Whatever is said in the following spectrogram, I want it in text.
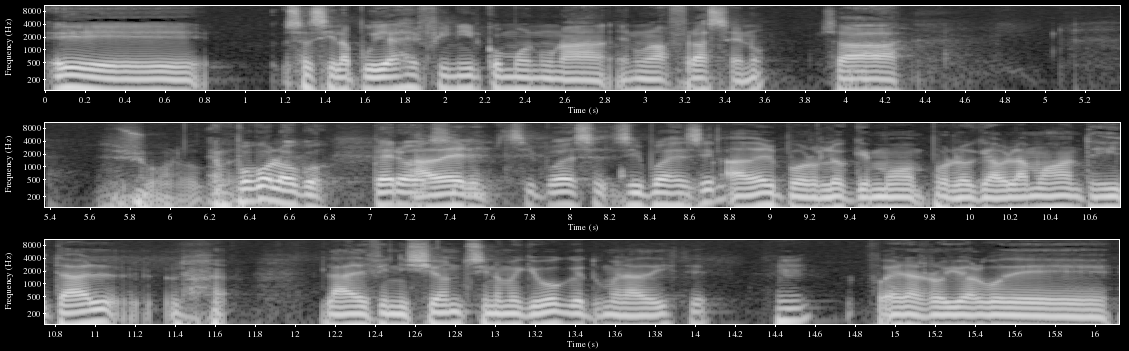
Eh, o sea, si la pudieras definir como en una, en una frase, ¿no? O sea, es un poco loco, pero A ver. sí puedes, sí puedes decir. A ver, por lo que mo- por lo que hablamos antes y tal, la definición, si no me equivoco, que tú me la diste, ¿Mm? era rollo algo de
